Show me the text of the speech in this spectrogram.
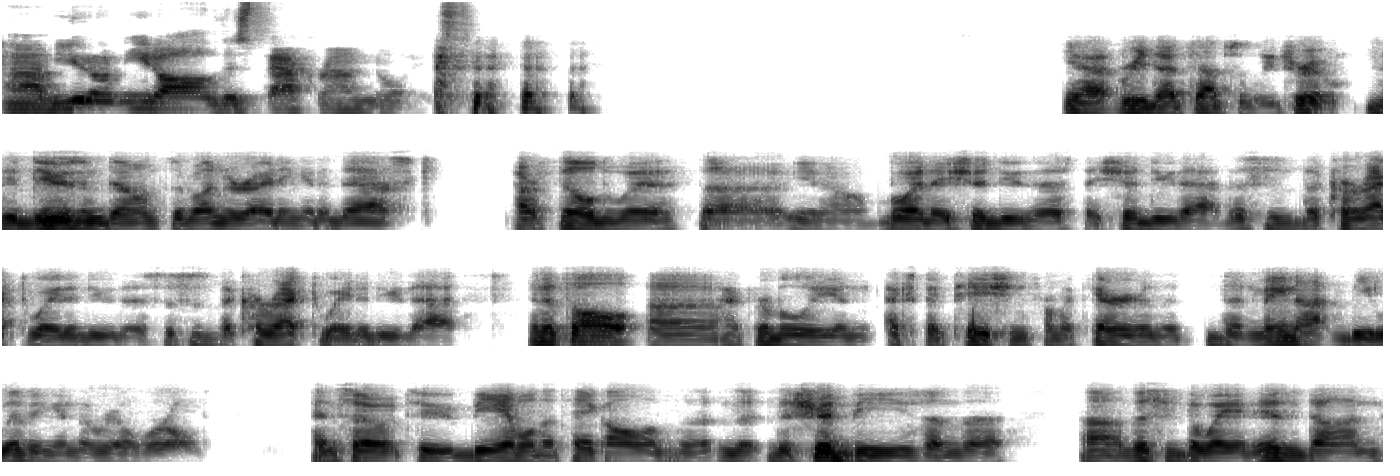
Um, you don't need all of this background noise. yeah, Reed, that's absolutely true. The do's and don'ts of underwriting at a desk are filled with, uh, you know, boy, they should do this, they should do that. This is the correct way to do this. This is the correct way to do that. And it's all uh, hyperbole and expectation from a carrier that that may not be living in the real world. And so to be able to take all of the the, the should be's and the uh, this is the way it is done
